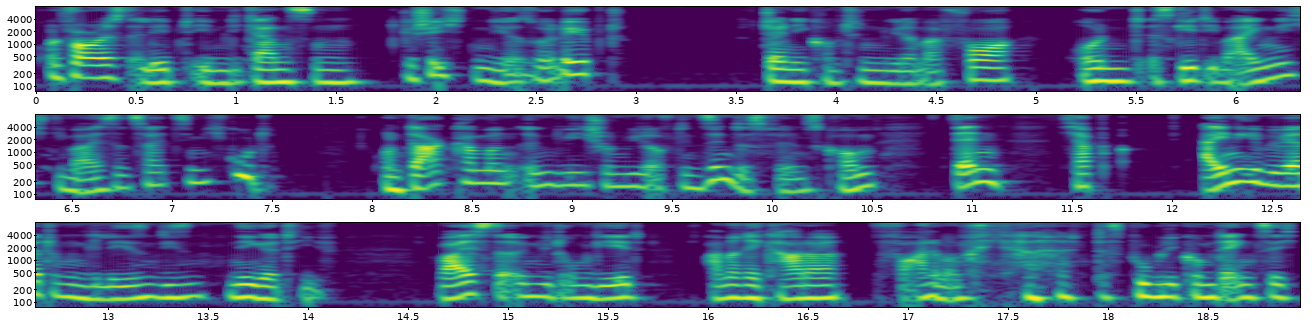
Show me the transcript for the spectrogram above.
Und Forrest erlebt eben die ganzen Geschichten, die er so erlebt. Jenny kommt hin und wieder mal vor und es geht ihm eigentlich die meiste Zeit ziemlich gut. Und da kann man irgendwie schon wieder auf den Sinn des Films kommen, denn ich habe einige Bewertungen gelesen, die sind negativ, weil es da irgendwie darum geht, Amerikaner, vor allem Amerikaner, das Publikum denkt sich,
